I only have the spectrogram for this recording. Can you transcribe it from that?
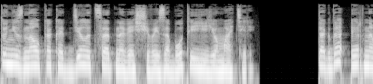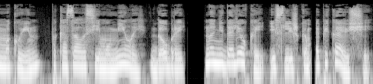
то не знал, как отделаться от навязчивой заботы ее матери. Тогда Эрна Макуин показалась ему милой, доброй, но недалекой и слишком опекающей.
